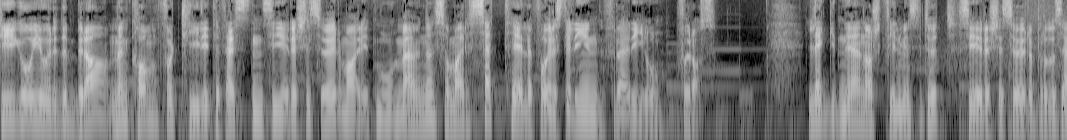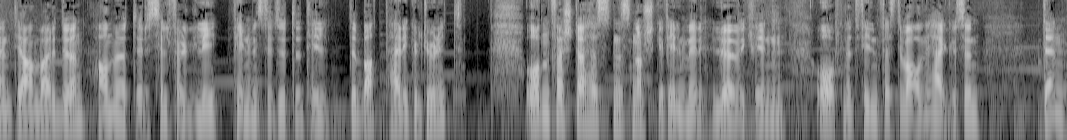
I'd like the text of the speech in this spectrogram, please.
Kygo gjorde det bra, men kom for tidlig til festen, sier regissør Marit Moe Maune, som har sett hele forestillingen fra Rio for oss. Legg ned Norsk Filminstitutt, sier regissør og produsent Jan Vardøen. Han møter selvfølgelig Filminstituttet til debatt her i Kulturnytt. Og den første av høstens norske filmer, 'Løvekvinnen', åpnet filmfestivalen i Haugesund. Den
